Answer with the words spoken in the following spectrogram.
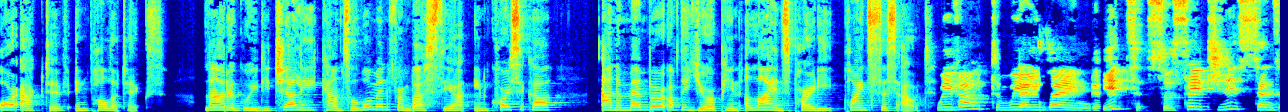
or active in politics. Laura Guidicelli, councilwoman from Bastia in Corsica, and a member of the European Alliance Party points this out. Without realizing it, society sends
